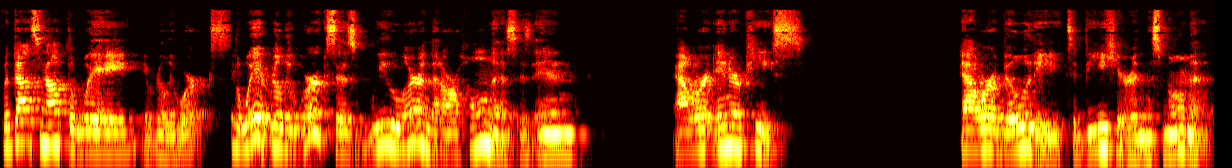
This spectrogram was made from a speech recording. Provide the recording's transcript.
But that's not the way it really works. The way it really works is we learn that our wholeness is in our inner peace, our ability to be here in this moment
